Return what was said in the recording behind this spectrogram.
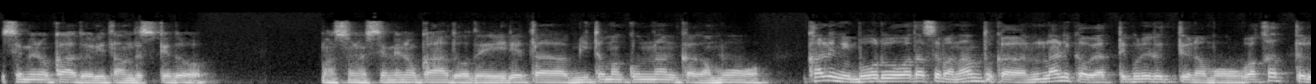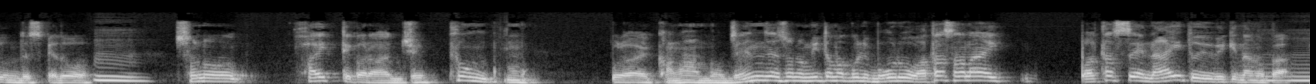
攻めのカードを入れたんですけど、まあ、その攻めのカードで入れた三笘君なんかがもう、彼にボールを渡せばなんとか何かをやってくれるっていうのはもう分かってるんですけど、うん。その入ってから10分もぐらいかな、もう全然その三笘君にボールを渡さない、渡せないというべきなのか、うん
